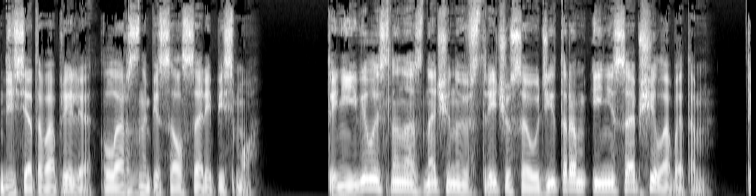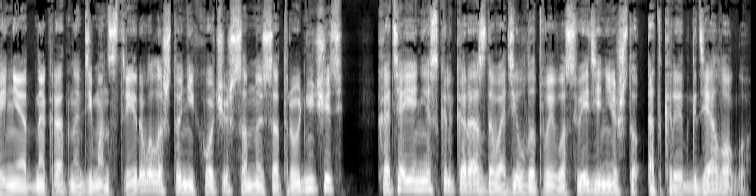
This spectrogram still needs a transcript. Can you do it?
10 апреля Ларс написал Саре письмо. «Ты не явилась на назначенную встречу с аудитором и не сообщила об этом. Ты неоднократно демонстрировала, что не хочешь со мной сотрудничать, хотя я несколько раз доводил до твоего сведения, что открыт к диалогу.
